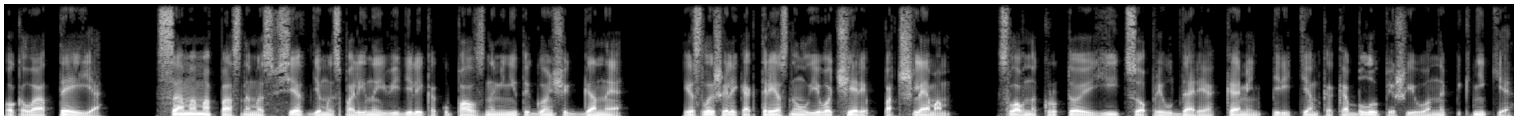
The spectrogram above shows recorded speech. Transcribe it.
около Атея, самым опасным из всех, где мы с Полиной видели, как упал знаменитый гонщик Гане, и слышали, как треснул его череп под шлемом словно крутое яйцо при ударе о камень перед тем, как облупишь его на пикнике.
